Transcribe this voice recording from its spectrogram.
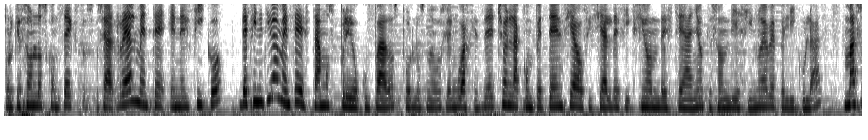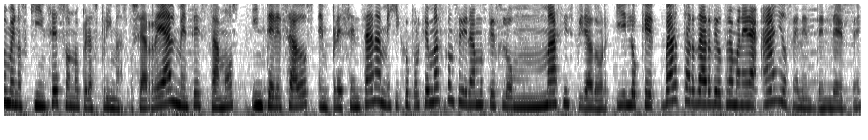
porque son los contextos. O sea, realmente en el FICO definitivamente estamos preocupados por los nuevos lenguajes. De hecho, en la competencia oficial de ficción de este año, que son 19 películas, más o menos 15 son óperas primas. O sea, realmente estamos interesados en presentar a México porque más consideramos que es lo más inspirador y lo que va a tardar de otra manera años en entenderse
